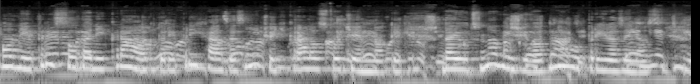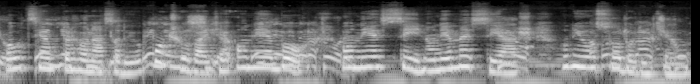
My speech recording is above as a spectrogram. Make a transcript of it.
On je prislúbený zaslúbený král, ktorý prichádza zničiť kráľovstvo temnoty, dajúc nový život, novú prírozenosť ovciam, ktorého následujú. Počúvajte, On je Boh, On je Syn, On je Mesiáš, On je osloboditeľ.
